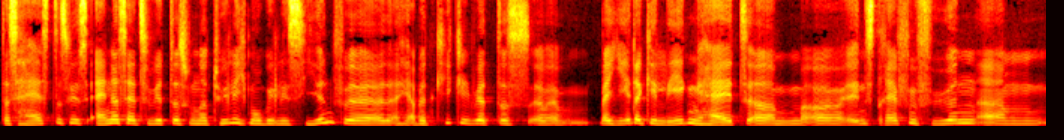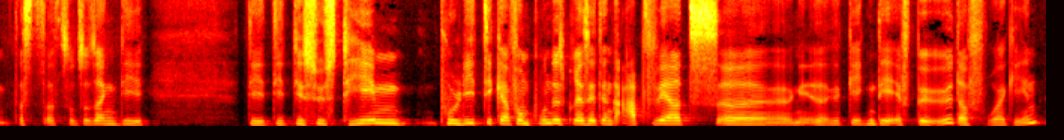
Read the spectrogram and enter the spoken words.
Das heißt, dass wir es einerseits wird das natürlich mobilisieren. Für Herbert Kickel wird das äh, bei jeder Gelegenheit ähm, äh, ins Treffen führen, ähm, dass, dass sozusagen die, die, die, die Systempolitiker vom Bundespräsident abwärts äh, gegen die FPÖ da vorgehen.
